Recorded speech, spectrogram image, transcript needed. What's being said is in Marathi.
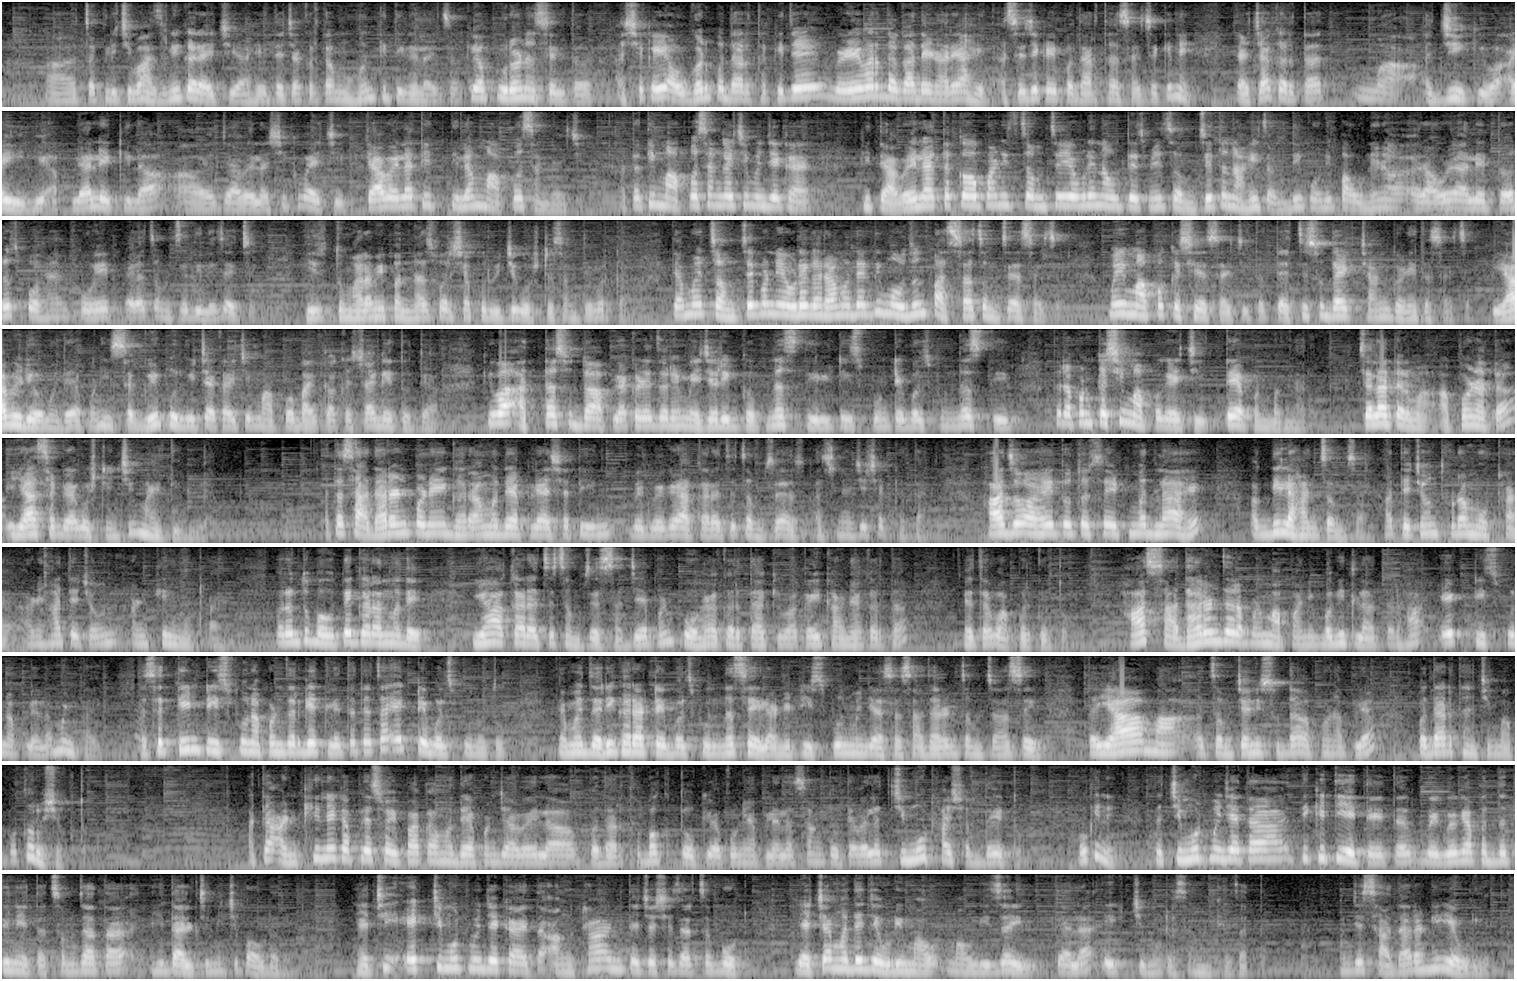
चकलीची भाजणी करायची आहे त्याच्याकरता मोहन किती घालायचं किंवा पुरण असेल तर असे काही अवघड पदार्थ की जे वेळेवर दगा देणारे आहेत असे जे काही पदार्थ असायचे की नाही त्याच्याकरता म आजी किंवा आई ही आपल्या लेकीला ज्यावेळेला ज्या वेळेला शिकवायची त्यावेळेला ती तिला मापं सांगायची. आता ती मापं सांगायची म्हणजे काय? की त्यावेळेला तर कप आणि चमचे एवढे नव्हतेच म्हणजे चमचे तर नाहीच. अगदी कोणी पाहुणे रावळे आले तरच पोह्या पोहे खायला चमचे दिले जायचे. ही तुम्हाला मी पन्नास वर्षापूर्वीची गोष्ट सांगते बरं का. त्यामुळे चमचे पण एवढे घरामध्ये अगदी मोजून पाच सहा चमचे असायचे. मग ही मापं कशी असायची? तर त्याची सुद्धा एक छान गणित असायचं. या व्हिडिओमध्ये आपण ही सगळी पूर्वीच्या काळची मापं बायका कशा घेत होत्या किंवा आत्तासुद्धा आपल्याकडे जर हे मेजरिंग कप नसतील टीस्पून टेबलस्पून नसतील तर आपण कशी मापं घ्यायची ते आपण बघणार आहोत. चला तर मग आपण आता या सगळ्या गोष्टींची माहिती घेऊया. आता साधारणपणे घरामध्ये आपल्या अशा तीन वेगवेगळ्या आकाराचे चमचे अस असण्याची शक्यता आहे. हा जो आहे तो तो सेटमधला आहे. अगदी लहान चमचा आहे. हा त्याच्याहून थोडा मोठा आहे आणि हा त्याच्याहून आणखीन मोठा आहे. परंतु बहुतेक घरांमध्ये ह्या आकाराचे चमचे असतात जे आपण पोह्याकरता किंवा काही खाण्याकरता याचा वापर करतो. हा साधारण जर आपण मापाने बघितला तर हा एक टीस्पून आपल्याला म्हणता येईल. असे तीन टीस्पून आपण जर घेतले तर त्याचा एक टेबलस्पून होतो. त्यामुळे जरी घरात टेबलस्पून नसेल आणि टीस्पून म्हणजे असा साधारण चमचा असेल तर या मा चमच्यानी सुद्धा आपण आपल्या पदार्थांची मापं करू शकतो. आता आणखीन एक आपल्या स्वयंपाकामध्ये आपण ज्या वेळेला पदार्थ बघतो किंवा कोणी आपल्याला सांगतो त्यावेळेला चिमूट हा शब्द येतो. हो की नाही? तर चिमूट म्हणजे आता ती किती येते? तर वेगवेगळ्या पद्धतीने येतात. समजा आता ही दालचिनीची पावडर आहे. ह्याची एक चिमूट म्हणजे काय? तर अंगठा आणि त्याच्या शेजारचं बोट. याच्यामध्ये जेवढी माव मावली जाईल त्याला एक चिमूट असं म्हटलं जातं. म्हणजे साधारण ही एवढी येते.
